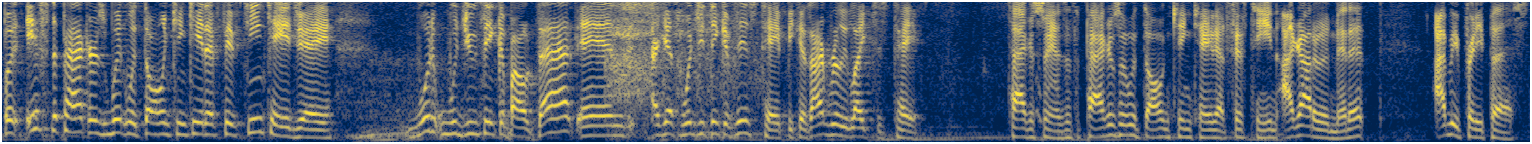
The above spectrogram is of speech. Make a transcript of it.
but if the Packers went with Dalton Kincaid at 15 KJ, what would you think about that? And I guess what'd you think of his tape? Because I really liked his tape. Packers fans, if the Packers went with Dalton Kincaid at 15, I got to admit it, I'd be pretty pissed.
